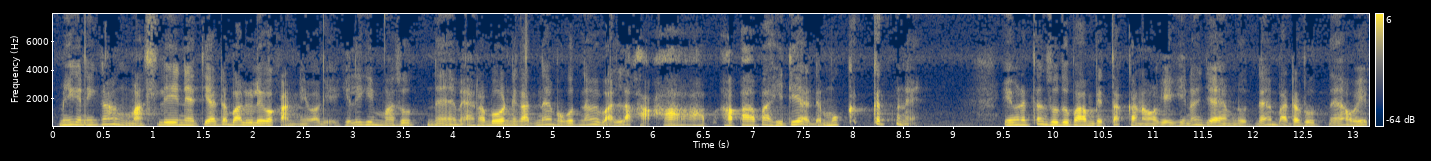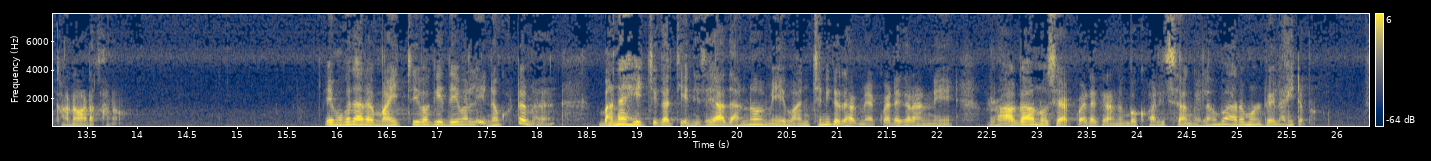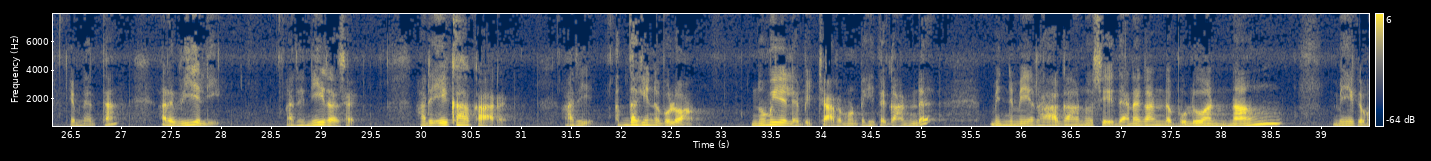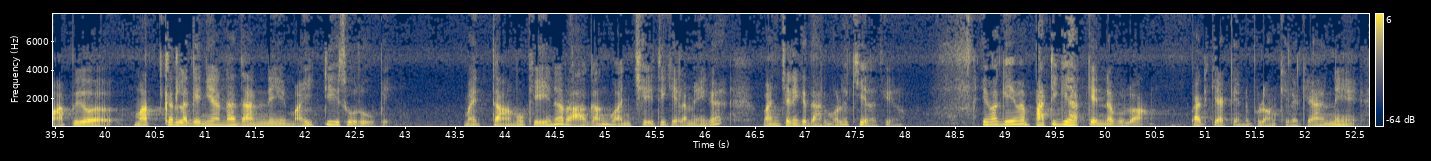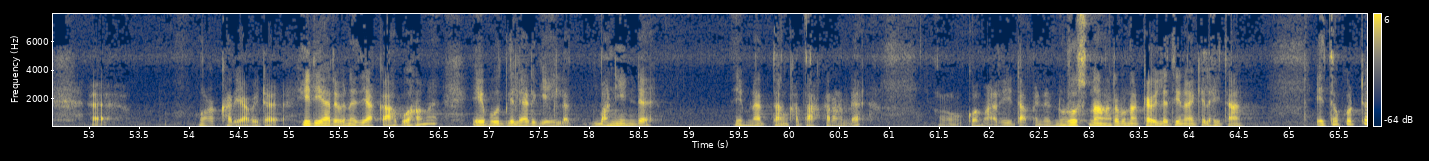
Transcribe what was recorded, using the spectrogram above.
මේක නිකන් මස්ලේ නැතියට බලුලෙව කන්නේ වගේ කියලා. ඒකෙන් මසුත් නැහැ, ඇරබෝන් එකක් නැහැ, මොකුත් නැහැ. බල්ලා හපාපා හිටියට මොකක්වත්ම නැහැ. ඒව නැත්තම් සුදු පාන් පෙත්තක් කනවා වගේ කියන ජෑම්නුත් නැහැ, බටරුත් නැහැ. ඔය කනවට කනවා. ඒ මොකද අර මෛත්‍රී වගේ දේවල් එනකොටම බන හිච්ච ගතිය නිසා යා දන්නවා මේ වංචනික ධර්මයක් වැඩ කරන්නේ රාගානුසයක් වැඩ කරන්නේ ඔබ පරිස්සම් වෙලා ඔබ අරමුණට වෙලා හිටපන්. එහෙම නැත්තම් අර වියලි අර නීරස හරි ඒකාකාර. හරි අත්දකින්න පුළුවන්. නොමිලේ ලැබිච්ච අරමුණට හිත ගන්න මෙන්න මේ රාගානුසය දැනගන්න පුළුවන් නම් මේක අපිව මත් කරලා ගෙනියන්න හදන්නේ මෛත්‍රී ස්වරූපේ. මෛත්‍තා මුකේන රාගං වංචේති කියලා මේක වංචනික ධර්ම වල කියලා තියෙනවා. ඒ වගේම පටිගයක් එන්න පුළුවන්. පටිගයක් එන්න පුළුවන් කියලා කියන්නේ මොකක් හරි අපිට හිරියර වෙන දෙයක් ආපුවාම ඒ පුද්ගලයාට ගිහිල්ලා බනින්න එහෙම නැත්නම් කතා කරන්න කොහොම හරි අපිට නුරුස්නා අරමුණක් ඇවිල්ලා තියෙනවා කියලා හිතන්න. එතකොට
